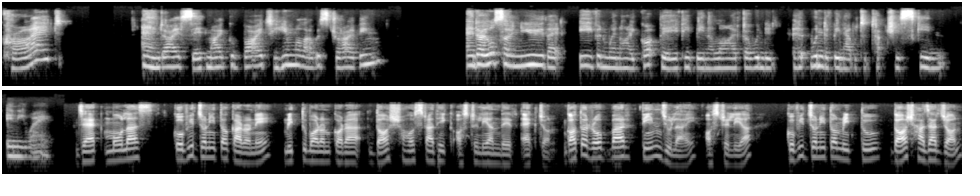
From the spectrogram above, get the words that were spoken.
cried and I said my goodbye to him while I was driving. And I also knew that even when I got there, if he'd been alive, I wouldn't have, wouldn't have been able to touch his skin anyway. Jack Moulas কোভিডজনিত কারণে মৃত্যুবরণ করা দশ সহস্রাধিক অস্ট্রেলিয়ানদের একজন। গত রোববার তিন জুলাই অস্ট্রেলিয়া কোভিডজনিত মৃত্যু দশ হাজার জন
